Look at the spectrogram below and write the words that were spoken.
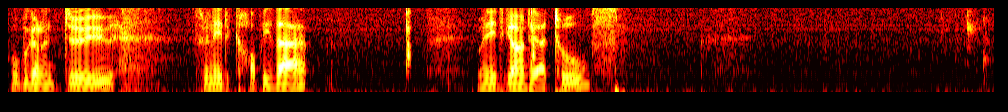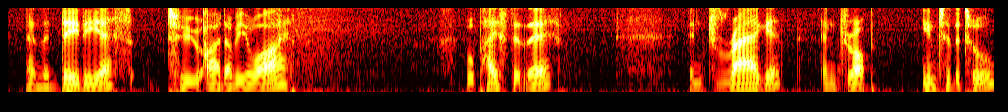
what we're going to do is we need to copy that. We need to go into our tools and the DDS to IWI. We'll paste it there and drag it and drop into the tool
